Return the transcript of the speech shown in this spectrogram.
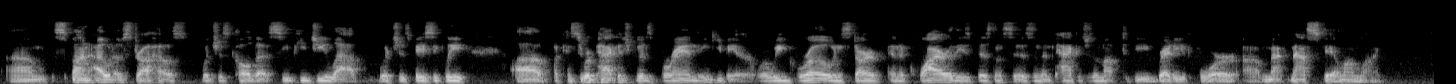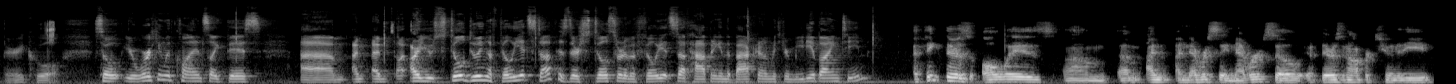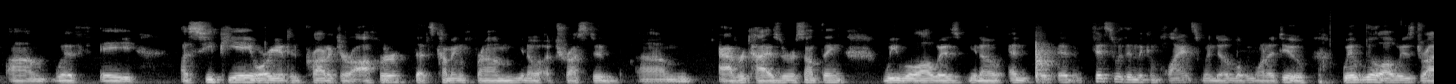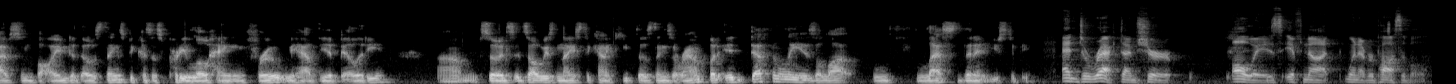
um, spun out of Strawhouse, which is called a CPG Lab, which is basically uh, a consumer packaged goods brand incubator where we grow and start and acquire these businesses and then package them up to be ready for uh, mass scale online. Very cool. So you're working with clients like this. Um, I'm, I'm, are you still doing affiliate stuff? Is there still sort of affiliate stuff happening in the background with your media buying team? I think there's always, um, um, I, I, never say never. So if there's an opportunity um, with a, a CPA oriented product or offer that's coming from, you know, a trusted um, advertiser or something, we will always, you know, and it, it fits within the compliance window of what we want to do. We'll always drive some volume to those things because it's pretty low hanging fruit. We have the ability. Um, so it's it's always nice to kind of keep those things around, but it definitely is a lot less than it used to be. And direct, I'm sure, always, if not whenever possible.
